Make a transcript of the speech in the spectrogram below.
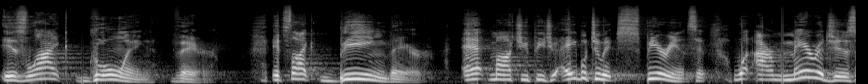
is like going there. It's like being there at Machu Picchu, able to experience it. What our marriages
